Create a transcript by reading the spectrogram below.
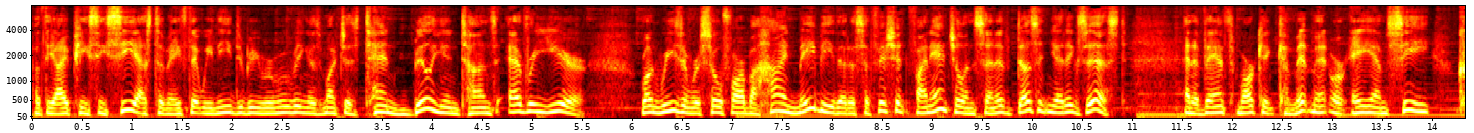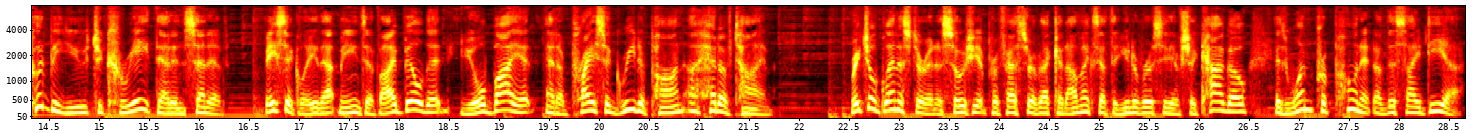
but the IPCC estimates that we need to be removing as much as 10 billion tons every year. One reason we're so far behind may be that a sufficient financial incentive doesn't yet exist. An advanced market commitment, or AMC, could be used to create that incentive. Basically, that means if I build it, you'll buy it at a price agreed upon ahead of time. Rachel Glennerster, an associate professor of economics at the University of Chicago, is one proponent of this idea.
